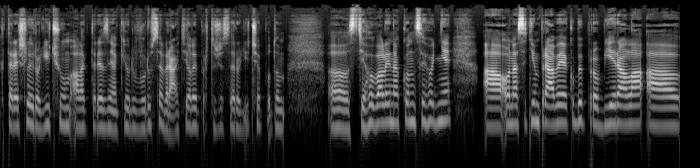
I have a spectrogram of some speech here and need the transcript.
které šly rodičům, ale které z nějakého důvodu se vrátily, protože se rodiče potom stěhovali na konci hodně a ona se tím právě jakoby probírala a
